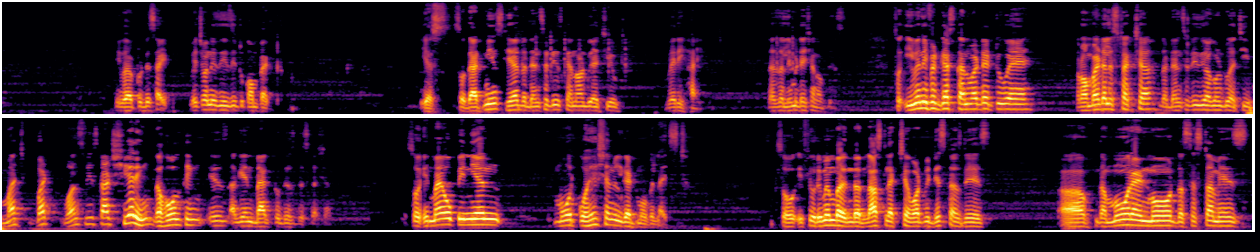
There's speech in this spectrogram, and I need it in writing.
you have to decide which one is easy to compact. Yes, so that means here the densities cannot be achieved very high there is a limitation of this. So, even if it gets converted to a rhomboidal structure the densities you are going to achieve much, but once we start shearing the whole thing is again back to this discussion. So, in my opinion more cohesion will get mobilized. So, if you remember in the last lecture what we discussed is uh, the more and more the system is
